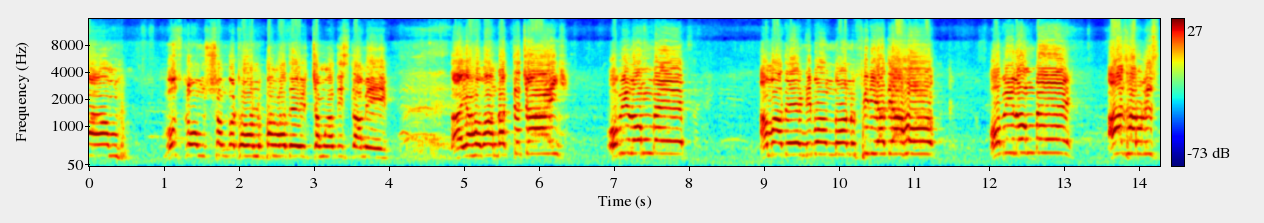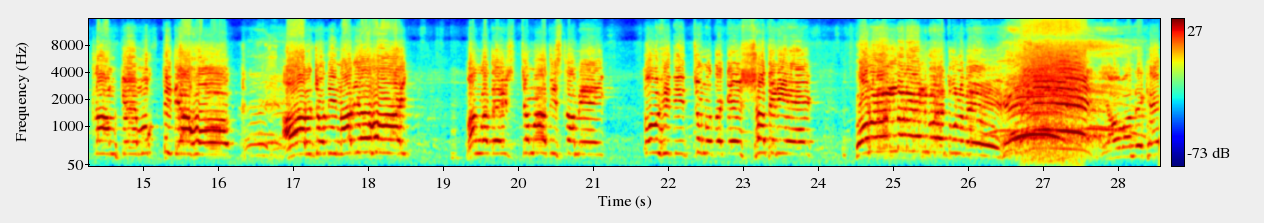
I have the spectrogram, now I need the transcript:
নাম মুসলিম সংগঠন বাংলাদেশ জামাত ইসলামী। তাই আহ্বান রাখতে চাই, অবিলম্বে আমাদের নিবন্ধন ফিরিয়ে দেওয়া হোক, অবিলম্বে আজহারুল ইসলামকে মুক্তি দেওয়া হোক। আর যদি না দেওয়া হয়, বাংলাদেশ জামাত ইসলামী তৌহিদি জনতাকে সাথে নিয়ে গণ আন্দোলন গড়ে তুলবে। এই রেখে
